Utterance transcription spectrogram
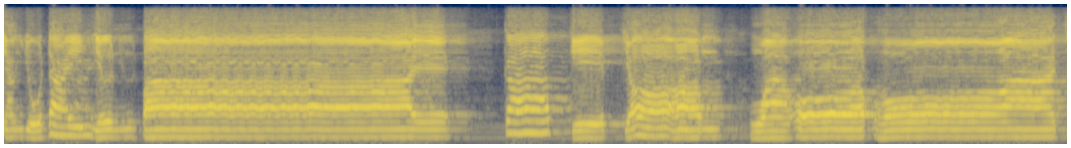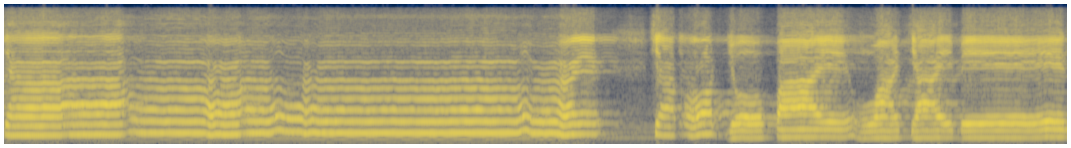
ยังอยู่ได้ยืนไปกับกีบจอมหัวอกหัวใจจะอดอยู่ไปหัวใจเบน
